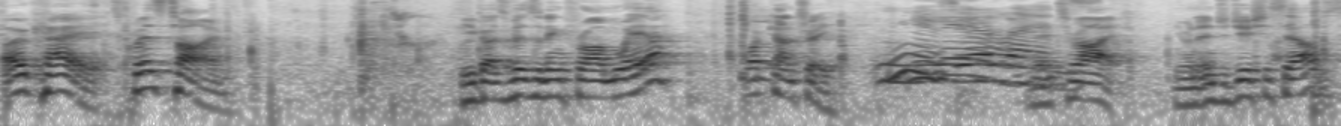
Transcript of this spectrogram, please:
Okay, it's quiz time. You guys visiting from where? What country? New Zealand. That's right. You want to introduce yourselves?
